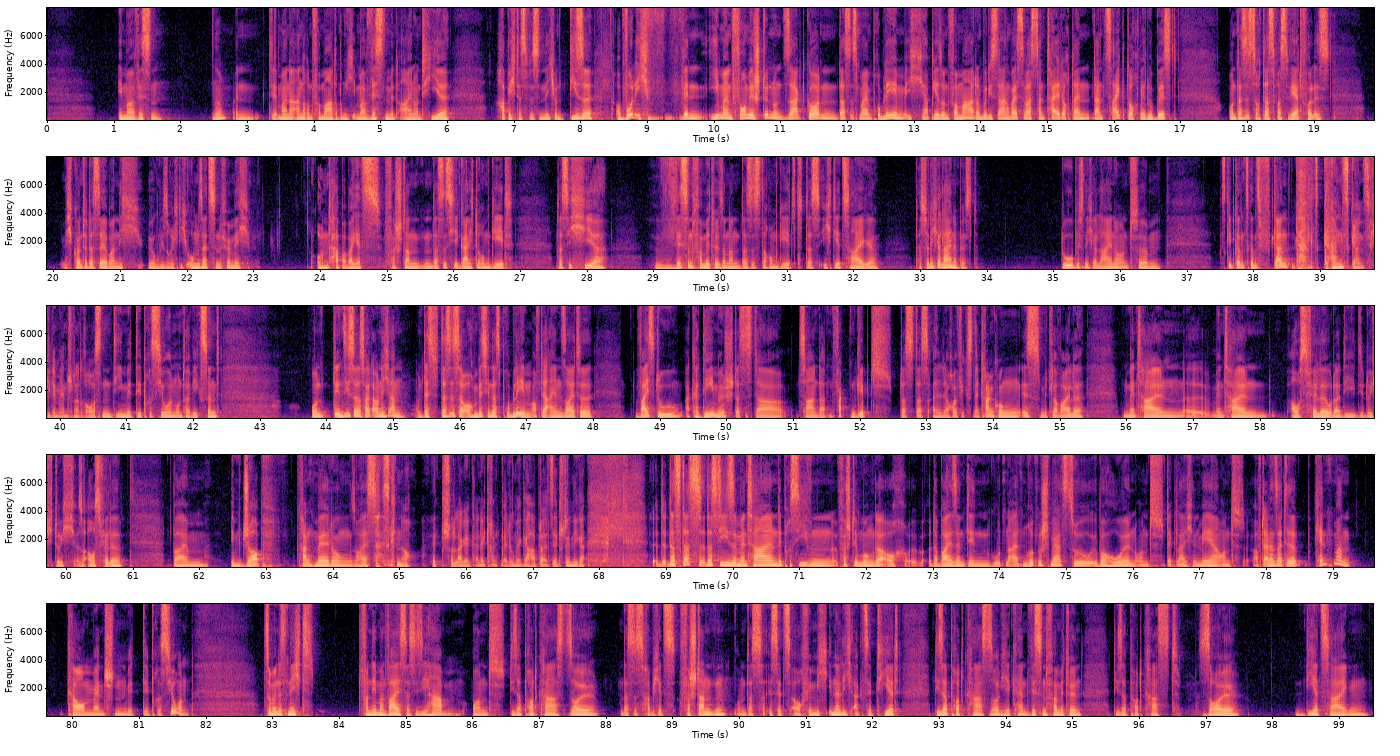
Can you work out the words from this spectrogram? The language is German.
immer Wissen. Ne? In meine anderen Formate bringe ich immer Wissen mit ein und hier habe ich das Wissen nicht. Und diese, obwohl ich, wenn jemand vor mir stünde und sagt, Gordon, das ist mein Problem, ich habe hier so ein Format, dann würde ich sagen, weißt du was, dann teil doch dein, dann zeig doch, wer du bist. Und das ist doch das, was wertvoll ist. Ich konnte das selber nicht irgendwie so richtig umsetzen für mich und habe aber jetzt verstanden, dass es hier gar nicht darum geht, dass ich hier Wissen vermittle, sondern dass es darum geht, dass ich dir zeige, dass du nicht alleine bist. Du bist nicht alleine und ähm, es gibt ganz, ganz, ganz, ganz, ganz, ganz viele Menschen da draußen, die mit Depressionen unterwegs sind. Und denen siehst du das halt auch nicht an. Und das, das ist ja auch ein bisschen das Problem. Auf der einen Seite weißt du akademisch, dass es da Zahlen, Daten, Fakten gibt, dass das eine der häufigsten Erkrankungen ist, mittlerweile die mentalen, äh, mentalen Ausfälle oder die, die durch, durch, also Ausfälle beim, im Job, Krankmeldungen, so heißt das genau. Ich habe schon lange keine Krankmeldung mehr gehabt als Selbstständiger. Dass, dass, dass diese mentalen, depressiven Verstimmungen da auch dabei sind, den guten alten Rückenschmerz zu überholen und dergleichen mehr. Und auf der anderen Seite kennt man kaum Menschen mit Depressionen. Zumindest nicht, von denen man weiß, dass sie sie haben. Und dieser Podcast soll das habe ich jetzt verstanden und das ist jetzt auch für mich innerlich akzeptiert. Dieser Podcast soll hier kein Wissen vermitteln. Dieser Podcast soll dir zeigen,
